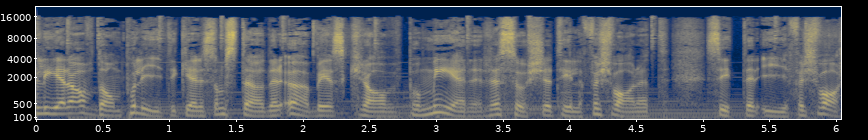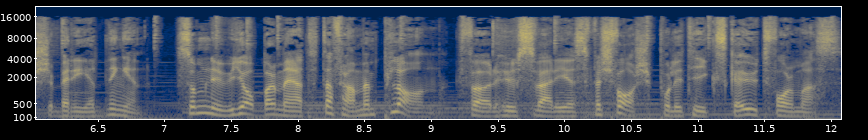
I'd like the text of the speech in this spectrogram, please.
Flera av de politiker som stöder ÖBs krav på mer resurser till försvaret sitter i försvarsberedningen, som nu jobbar med att ta fram en plan för hur Sveriges försvarspolitik ska utformas.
